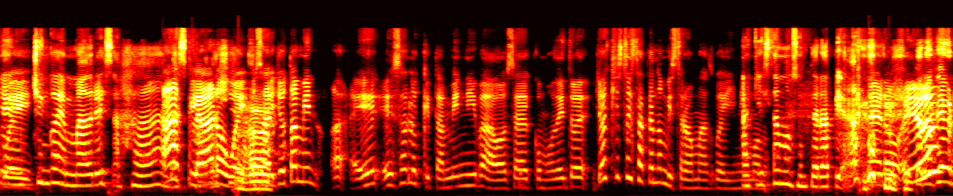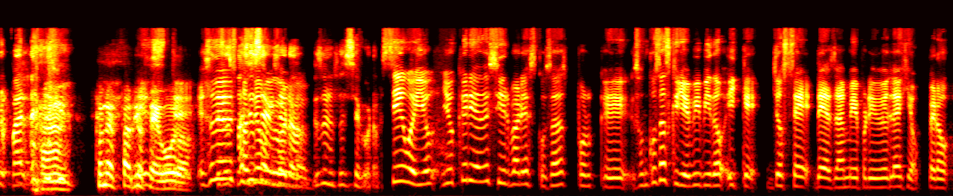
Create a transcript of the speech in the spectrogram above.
que hay un chingo de madres, ajá, a Ah, claro, güey. O sea, yo también, ah, e- eso es lo que también iba, o sea, como dentro de... Yo aquí estoy sacando mis traumas, güey, Aquí modo. estamos en terapia, Pero, terapia grupal. Ajá, es un espacio Este, seguro. es un Es un espacio seguro, seguro. es un espacio seguro. Sí, güey, yo, yo quería decir varias cosas porque son cosas que yo he vivido y que yo sé desde mi privilegio, pero,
